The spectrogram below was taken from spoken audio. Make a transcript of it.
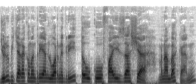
Juru bicara Kementerian Luar Negeri Teuku Faiza Syah menambahkan,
